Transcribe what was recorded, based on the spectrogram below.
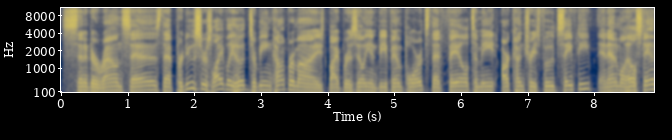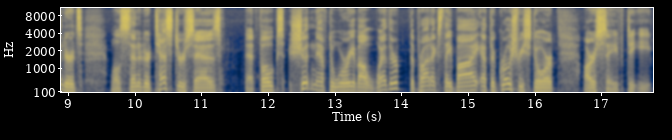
Senator Round says that producers' livelihoods are being compromised by Brazilian beef imports that fail to meet our country's food safety and animal health standards, while Senator Tester says that folks shouldn't have to worry about whether the products they buy at the grocery store are safe to eat.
